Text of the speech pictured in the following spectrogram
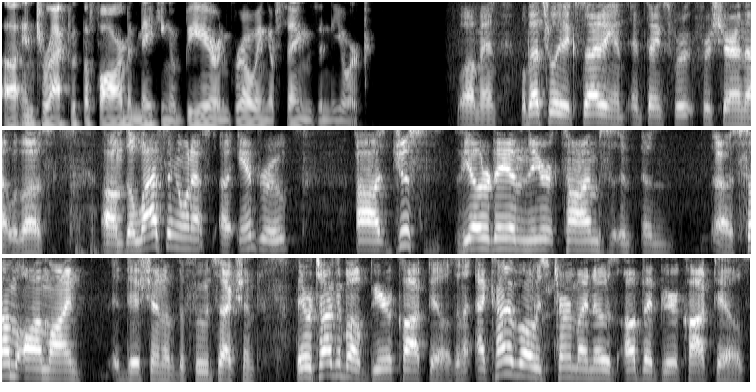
uh, interact with the farm and making of beer and growing of things in New York. Wow, man. Well, that's really exciting, and, and thanks for, for sharing that with us. Um, the last thing I want to ask, uh, Andrew, uh, just the other day in the New York Times and, and uh, some online edition of the food section, they were talking about beer cocktails, and I, I kind of always turn my nose up at beer cocktails,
